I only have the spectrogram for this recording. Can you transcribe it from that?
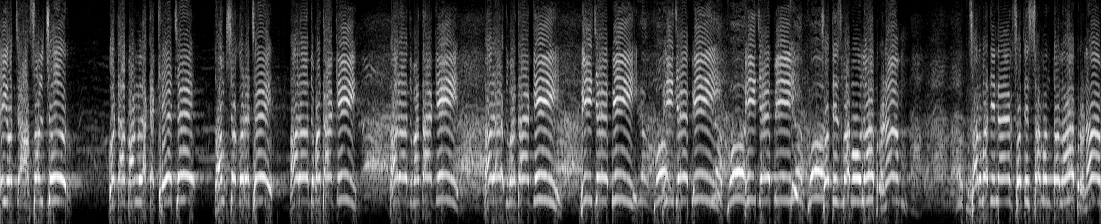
এই হচ্ছে আসল চোর। গোটা বাংলাকে খেয়েছে। ধ্বংস করেছে। ভারত মাতা কি? ভারত মাতা কি? ভারত মাতা কি? বিজেপি। বিজেপি। বিজেপি। সতীশ বাবু ল প্রণাম। সর্বাধিনায়ক সতীশ সামন্ত ল প্রণাম।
